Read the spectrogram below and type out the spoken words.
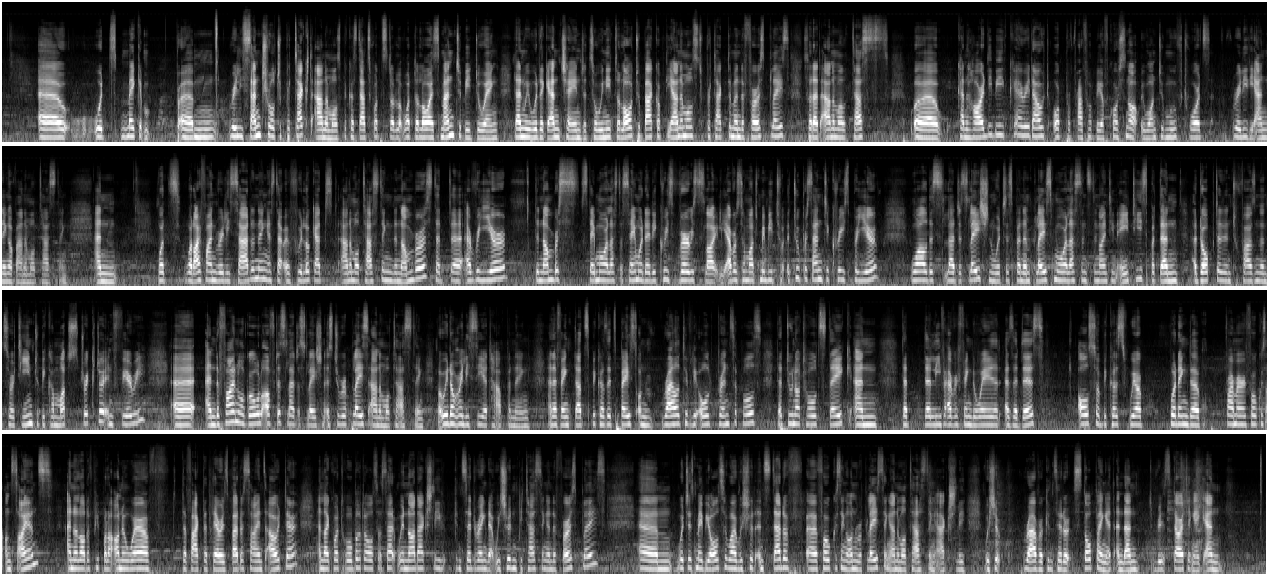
uh, would make it um, really central to protect animals because that's what's the, what the law is meant to be doing, then we would again change it. So we need the law to back up the animals to protect them in the first place so that animal tests uh, can hardly be carried out or preferably, of course, not. We want to move towards really the ending of animal testing. And what's what I find really saddening is that if we look at animal testing, the numbers that uh, every year the numbers stay more or less the same, or they decrease very slightly, ever so much, maybe tw- a two percent decrease per year. While this legislation, which has been in place more or less since the 1980s, but then adopted in 2013 to become much stricter in theory, uh, and the final goal of this legislation is to replace animal testing, but we don't really see it happening. And I think that's because it's based on relatively old principles that do not hold stake and that they leave everything the way as it is. Also because we are putting the primary focus on science, and a lot of people are unaware of the fact that there is better science out there. And like what Robert also said, we're not actually considering that we shouldn't be testing in the first place, um, which is maybe also why we should, instead of uh, focusing on replacing animal testing, actually, we should rather consider stopping it and then restarting again.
